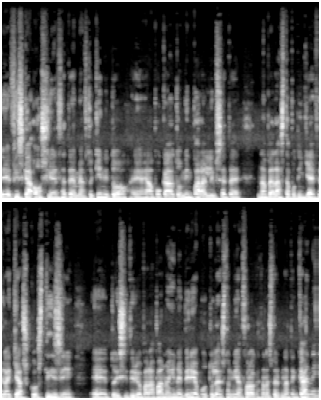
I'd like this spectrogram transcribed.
Ε, φυσικά, όσοι έρθετε με αυτοκίνητο ε, από κάτω, μην παραλείψετε να περάσετε από την γέφυρα και ας κοστίζει ε, το εισιτήριο παραπάνω. Είναι εμπειρία που τουλάχιστον μία φορά ο καθένας πρέπει να την κάνει.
